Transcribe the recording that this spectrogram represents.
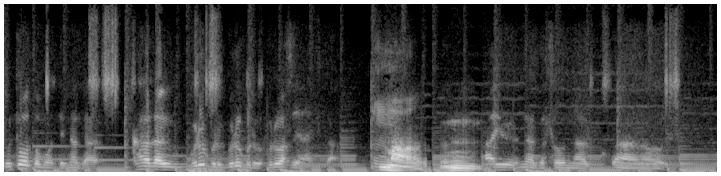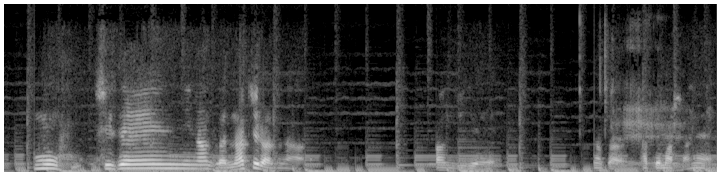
う、打とうと思って、なんか体ブルブルブルブル震わすじゃないですか。まあ、うん。ああいう、なんかそんな、あの、もう自然になんかナチュラルな感じで、なんか立ってましたね。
